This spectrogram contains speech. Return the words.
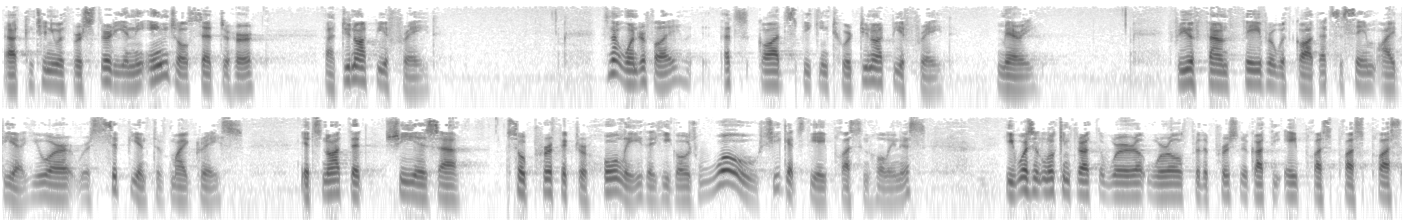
uh, continue with verse 30. And the angel said to her, uh, do not be afraid. Isn't that wonderful, eh? That's God speaking to her. Do not be afraid, Mary for you have found favor with God. That's the same idea. You are a recipient of my grace. It's not that she is uh, so perfect or holy that he goes, whoa, she gets the A plus in holiness. He wasn't looking throughout the world for the person who got the A plus plus plus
